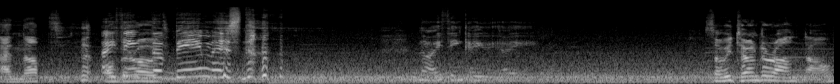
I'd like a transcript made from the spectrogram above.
and not on I the think road. the beam is the. no, I think I. I So we turned around now.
